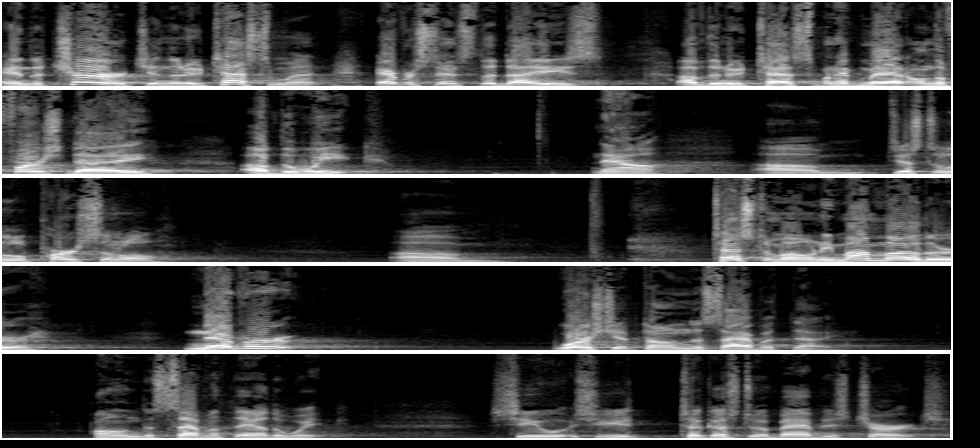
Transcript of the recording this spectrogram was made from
And the church in the New Testament, ever since the days of the New Testament, have met on the first day of the week. Now, um, just a little personal um, testimony. My mother never worshiped on the Sabbath day, on the seventh day of the week. She, she took us to a Baptist church.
